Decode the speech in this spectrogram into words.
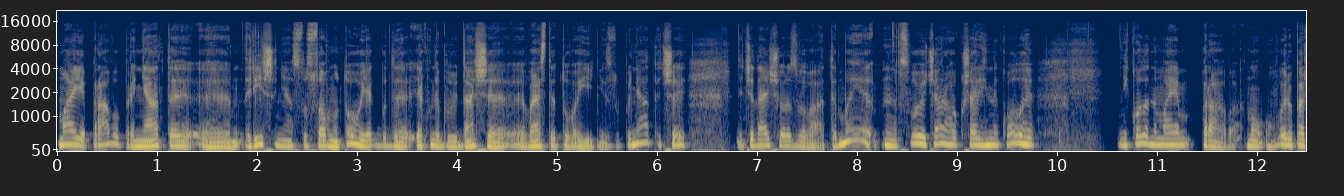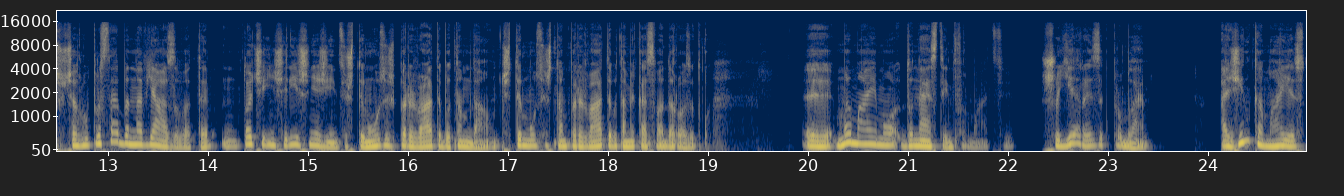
має право прийняти е, рішення стосовно того, як буде, як вони будуть далі вести ту вагітність, зупиняти чи, чи далі розвивати. Ми в свою чергу, акушер гінекологи ніколи не маємо права. Ну, говорю в першу чергу про себе, нав'язувати то чи інше рішення жінці, що ти мусиш перервати, бо там даун, чи ти мусиш там перервати, бо там якась вада розвитку. Е, ми маємо донести інформацію, що є ризик проблем. А жінка має з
